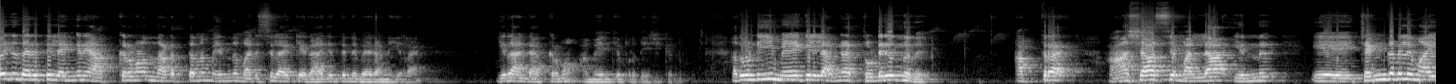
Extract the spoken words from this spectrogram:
ഏത് തരത്തിൽ എങ്ങനെ ആക്രമണം നടത്തണം എന്ന് മനസ്സിലാക്കിയ രാജ്യത്തിന്റെ പേരാണ് ഇറാൻ. ഇറാന്റെ ആക്രമം അമേരിക്ക പ്രതീക്ഷിക്കുന്നു. അതുകൊണ്ട് ഈ മേഖലയിൽ അങ്ങനെ തുടരുന്നത് അത്ര ആശാസ്യമല്ല എന്ന് ചെങ്കടലുമായി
